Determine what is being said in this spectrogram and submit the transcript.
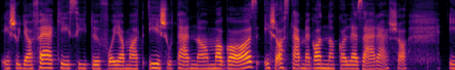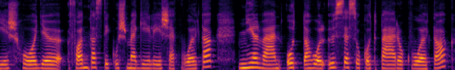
és ugye a felkészítő folyamat, és utána maga az, és aztán meg annak a lezárása és hogy fantasztikus megélések voltak. Nyilván ott, ahol összeszokott párok voltak,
